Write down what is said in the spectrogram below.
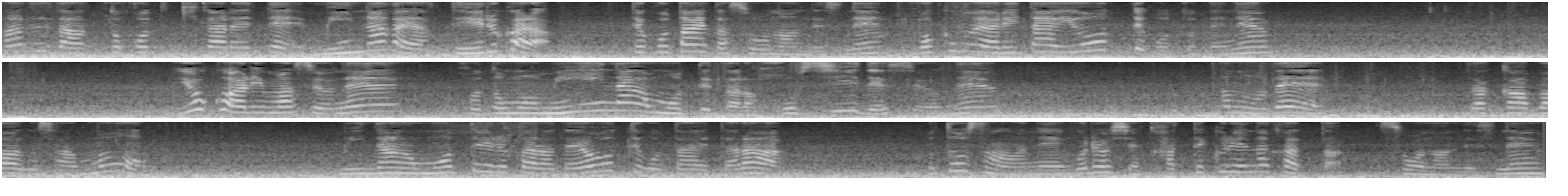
なぜだと聞かれてみんながやっているからって答えたそうなんですね。僕もやりたいよってことでね。よくありますよね。子供みんなが持ってたら欲しいですよね。なのでザッカーバーグさんもみんなが持っているからだよって答えたらお父さんはねご両親買ってくれなかったそうなんですね。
